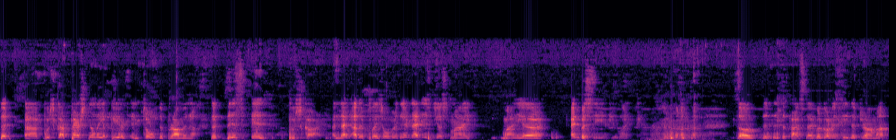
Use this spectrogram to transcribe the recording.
that uh, Puskar personally appeared and told the Brahmana that this is Puskar, and that other place over there, that is just my my uh, embassy, if you like. so this is the pastime. We're going to see the drama.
